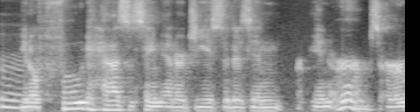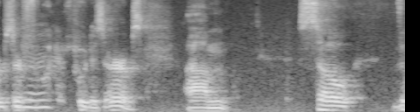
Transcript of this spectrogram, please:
Mm. You know, food has the same energies that is in in herbs. Herbs are mm-hmm. food, and food is herbs. Um, so the,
